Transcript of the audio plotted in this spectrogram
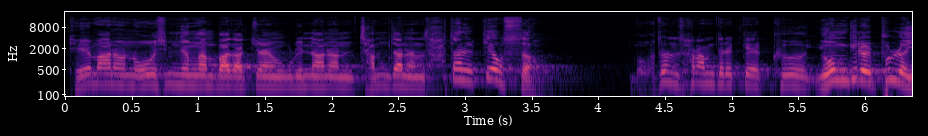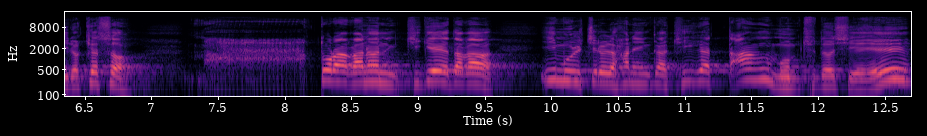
대만은 50년간 받았지만 우리나라는 잠자는 사자를 깨웠어. 모든 사람들에게 그 용기를 불러 일으켰어. 막 돌아가는 기계에다가 이 물질을 하니까 기계가 딱 멈추듯이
